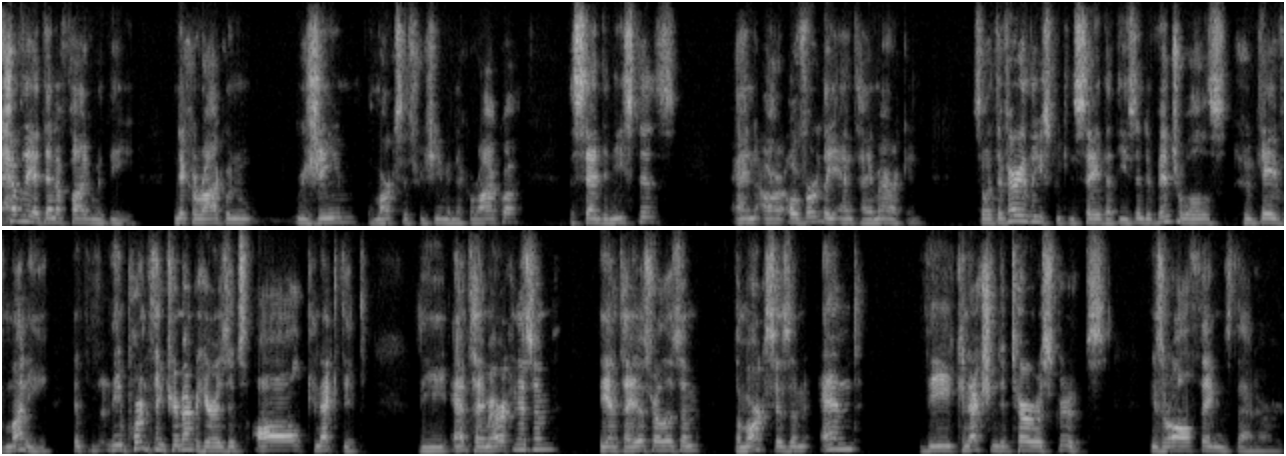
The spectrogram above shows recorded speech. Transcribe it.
heavily identified with the Nicaraguan regime, the Marxist regime in Nicaragua, the Sandinistas, and are overtly anti American. So, at the very least, we can say that these individuals who gave money, it, the important thing to remember here is it's all connected the anti Americanism, the anti Israelism, the Marxism, and the connection to terrorist groups. These are all things that are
